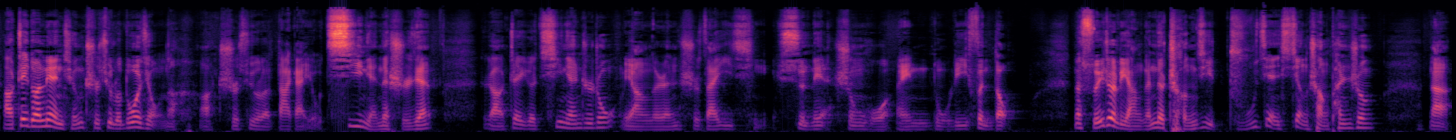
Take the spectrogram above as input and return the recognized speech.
啊，这段恋情持续了多久呢？啊，持续了大概有七年的时间。啊，这个七年之中，两个人是在一起训练、生活，哎，努力奋斗。那随着两个人的成绩逐渐向上攀升，那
